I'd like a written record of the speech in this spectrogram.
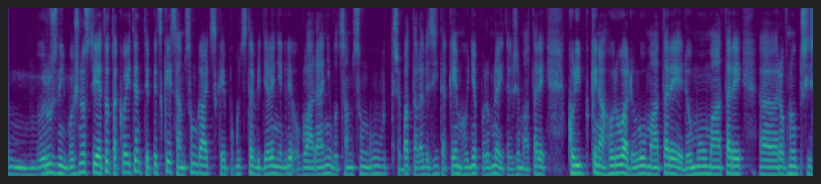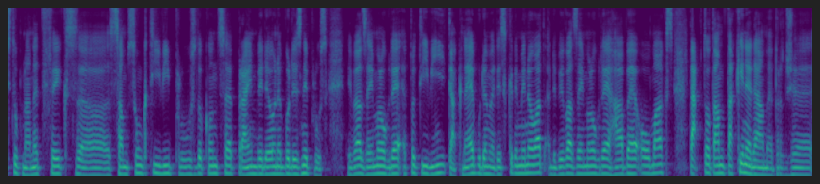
um, různé možnosti. Je to takový ten typický Samsungáčský, pokud jste viděli někdy ovládání od Samsungu, třeba televizí, tak je jim hodně podobný. Takže má tady kolípky nahoru a dolů, má tady domů, má tady uh, rovnou přístup na Netflix, uh, Samsung TV Plus dokonce, Prime Video nebo Disney Plus. Kdyby vás zajímalo, kde je Apple TV, tak ne, budeme diskriminovat a kdyby vás zajímalo, kde je HBO Max, tak to tam taky nedáme, protože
